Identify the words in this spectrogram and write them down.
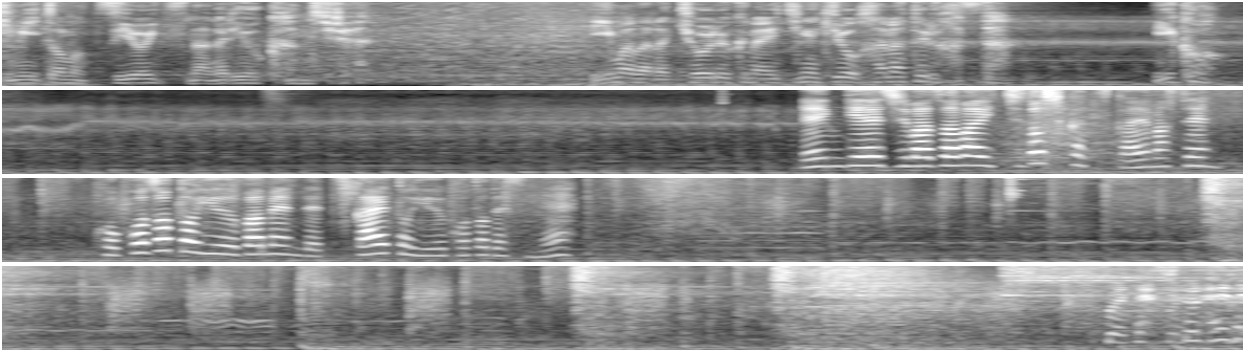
君との強いつながりを感じる。今なら強力な一撃を放てるはずだ。行こう。エンゲージ技は一度しか使えません。ここぞという場面で使えということですね。私の手で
